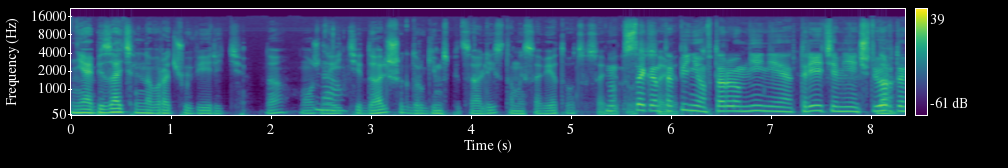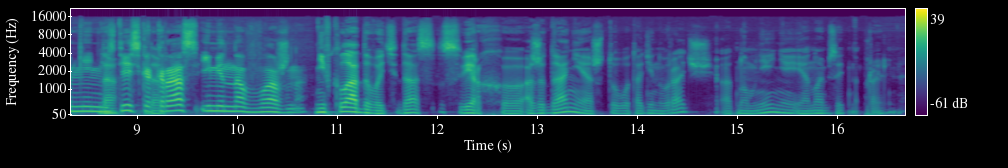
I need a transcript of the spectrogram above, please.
не обязательно врачу верить да, можно да. идти дальше к другим специалистам и советоваться, ну, советоваться. Ну, second opinion, второе мнение, третье мнение, четвертое да, мнение, да, здесь как да. раз именно важно. Не вкладывать, да, сверх э, ожидания, что вот один врач, одно мнение, и оно обязательно правильное.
